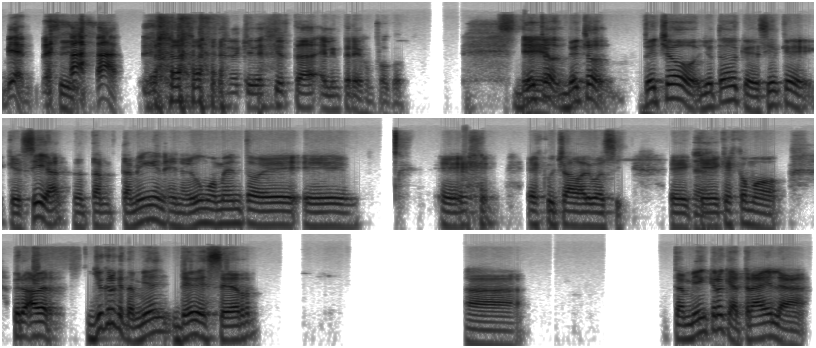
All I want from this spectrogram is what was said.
bien. Sí. que despierta el interés un poco. De, hecho, eh, de, hecho, de hecho, yo tengo que decir que, que sí, ¿ah? también en, algún momento he, he escuchado algo así, eh, que, que, es como... Pero a ver, yo creo que también debe ser... Uh, también creo que atrae la,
